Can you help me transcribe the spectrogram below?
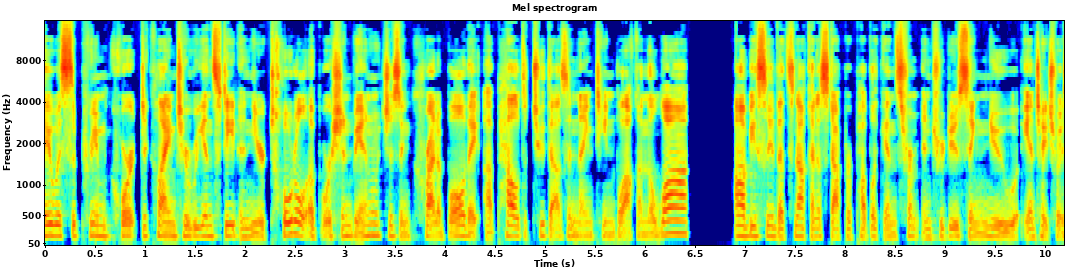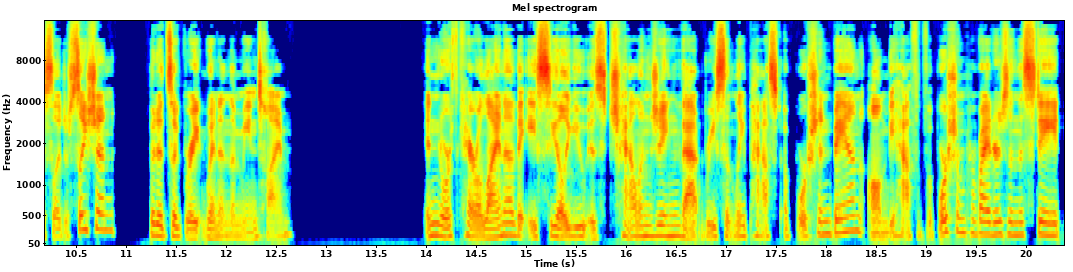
Iowa Supreme Court declined to reinstate a near total abortion ban, which is incredible. They upheld a 2019 block on the law. Obviously, that's not going to stop Republicans from introducing new anti choice legislation, but it's a great win in the meantime. In North Carolina, the ACLU is challenging that recently passed abortion ban on behalf of abortion providers in the state.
